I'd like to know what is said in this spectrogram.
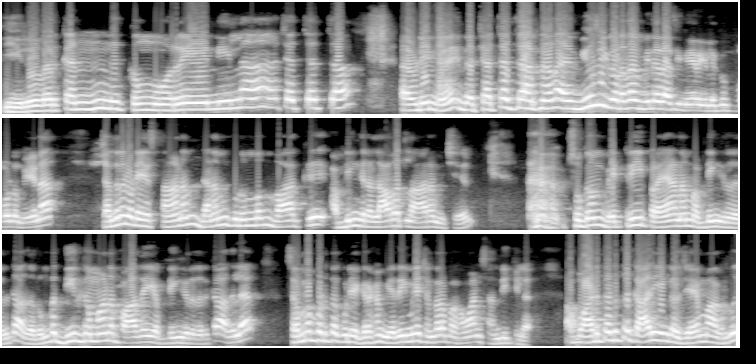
இருவர் கண்ணுக்கும் ஒரே நிலா சச்சச்சா. அப்படின்னு இந்த சச்சச்சானால மியூசிக்கோட தான் மீனராசி நேயர்களுக்கு போடணும். ஏன்னா சந்திரனுடைய ஸ்தானம் தனம் குடும்பம் வாக்கு அப்படிங்கிற லாபத்துல ஆரம்பிச்சு சுகம் வெற்றி பிரயாணம் அப்படிங்கிறதுக்கு அது ரொம்ப தீர்க்கமான பாதை அப்படிங்கிறதுக்கு அதுல சிரமப்படுத்தக்கூடிய கிரகம் எதையுமே சந்திர பகவான் சந்திக்கல. அப்போ அடுத்தடுத்த காரியங்கள் ஜெயமாகிறது.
